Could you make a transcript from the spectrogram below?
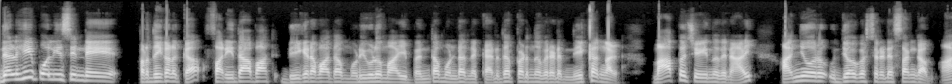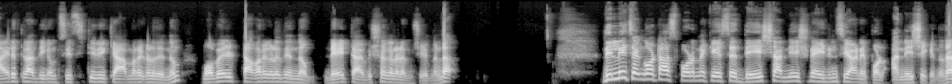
ഡൽഹി പോലീസിന്റെ പ്രതികൾക്ക് ഫരീദാബാദ് ഭീകരവാദ മൊഡ്യൂളുമായി ബന്ധമുണ്ടെന്ന് കരുതപ്പെടുന്നവരുടെ നീക്കങ്ങൾ മാപ്പ് ചെയ്യുന്നതിനായി അഞ്ഞൂറ് ഉദ്യോഗസ്ഥരുടെ സംഘം ആയിരത്തിലധികം സി സി ടി വി ക്യാമറകളിൽ നിന്നും മൊബൈൽ ടവറുകളിൽ നിന്നും ഡേറ്റ വിശകലനം ചെയ്യുന്നുണ്ട്. ദില്ലി ചെങ്കോട്ട സ്ഫോടന കേസ് ദേശീയ അന്വേഷണ ഏജൻസിയാണ് ഇപ്പോൾ അന്വേഷിക്കുന്നത്.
